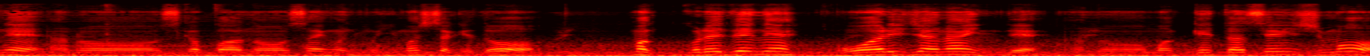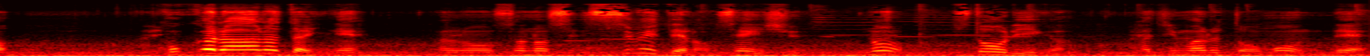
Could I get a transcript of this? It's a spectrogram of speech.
ね、あのースカパーの最後にも言いましたけど、まあ、これでね終わりじゃないんで、あのー負けた選手もここから新たにね、あのその全ての選手のストーリーが始まると思うんで、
